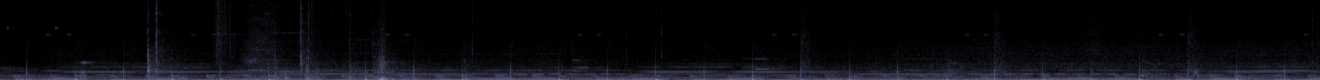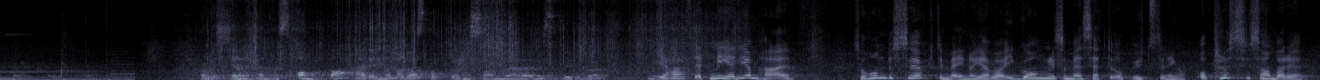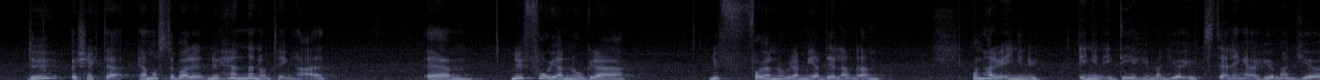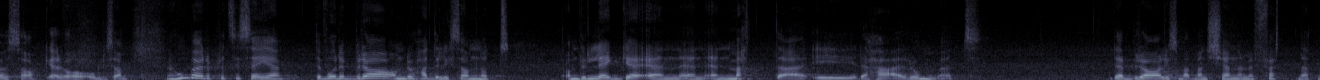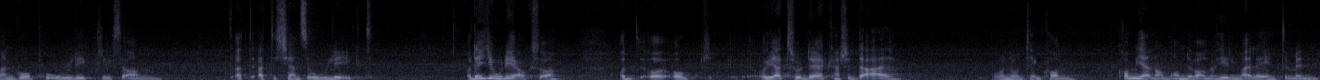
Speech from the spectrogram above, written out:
Har du kjent hennes anda her inne når du har stått ensom disse tidene? Jeg har hatt et medium her. Så hun besøkte meg når jeg var i gang liksom, med å sette opp utstillingen. Og plutselig sa hun bare Du, unnskyld, jeg måtte bare Nå hender noe her. Um, Nå får jeg noen meddelanden. Hun har jo ingen, ingen idé hvordan man gjør utstillinger, hvordan man gjør saker. Og, og liksom. Men hun begynte plutselig si det vore bra om du hadde liksom noe om du legger en, en, en, matte i det her rommet Det er bra liksom, at man kjenner med føttene at man går på ulik liksom, at, at, det kjennes ulikt. Og det gjorde jeg også. Og, og, og, og jeg tror det er kanskje der og noe kom, kom gjennom, om det var noe Hilma eller ikke. Men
